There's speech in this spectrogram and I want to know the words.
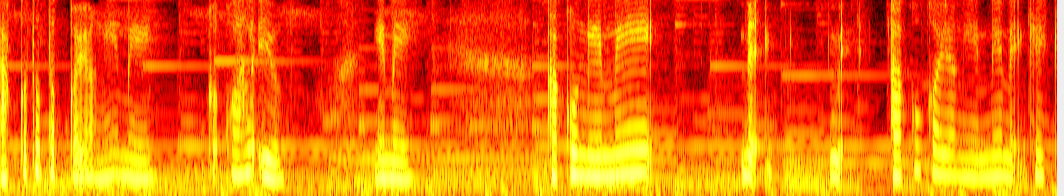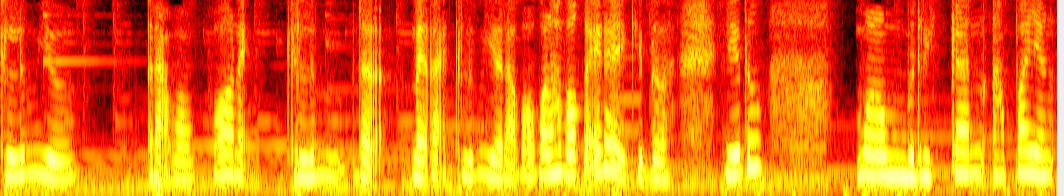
aku tetep koyong ini kok kualik yo? Ini aku ngene nek, nek aku kaya ngene nek kayak gelem yo rak apa nek gelem nek rak gelem yo rak apa lah pokoknya kayak gitulah. Dia tuh memberikan apa yang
